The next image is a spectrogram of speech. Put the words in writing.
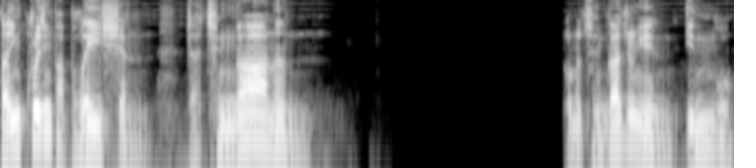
the increasing population 자 증가하는 또는 증가 중인 인구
